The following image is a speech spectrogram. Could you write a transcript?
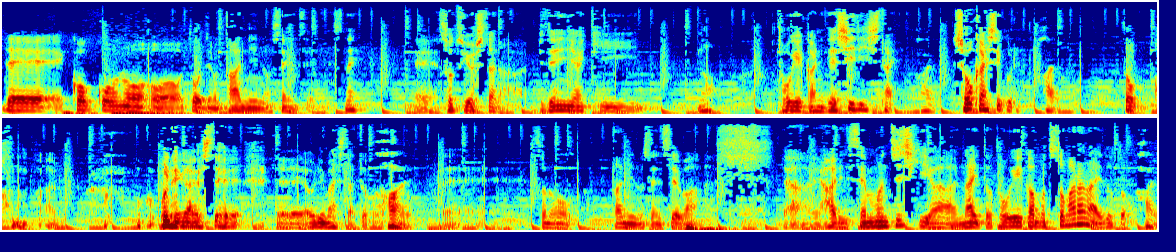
で、高校のお当時の担任の先生にですね、えー卒業したら備前焼きの陶芸家に弟子入りしたい。はい。紹介してくれと。はい。と、あの、お願いをして、えーおりましたとはい。えーその担任の先生は、いややはり専門知識がないと陶芸家も務まらないぞと、はい。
